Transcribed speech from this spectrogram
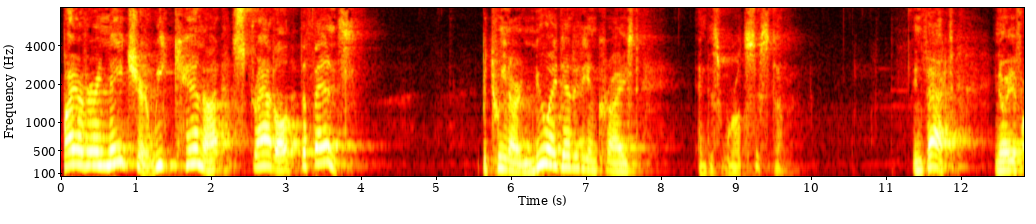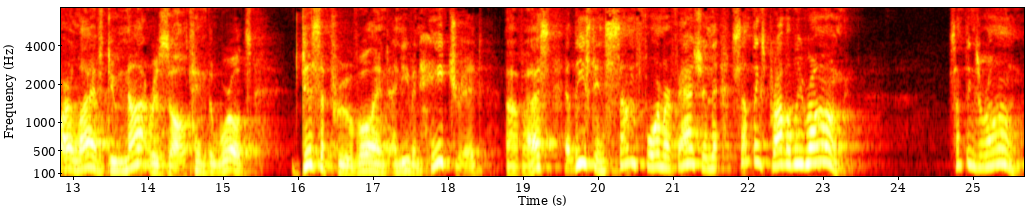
by our very nature, we cannot straddle the fence between our new identity in Christ and this world system. In fact, you know, if our lives do not result in the world's disapproval and, and even hatred of us, at least in some form or fashion, that something's probably wrong. Something's wrong.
